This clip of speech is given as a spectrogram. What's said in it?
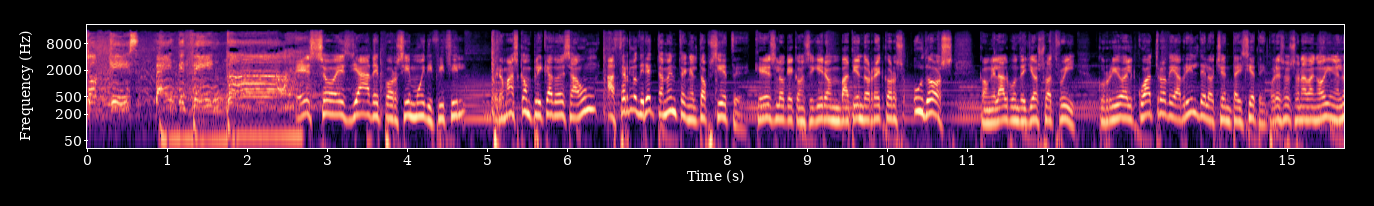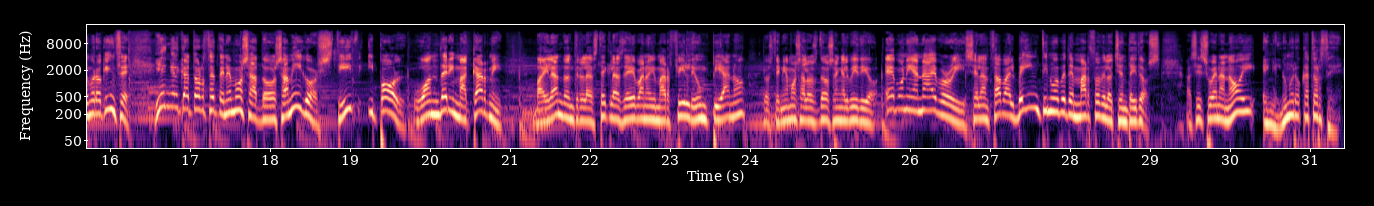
Top Kiss 25. Eso es ya de por sí muy difícil, pero más complicado es aún hacerlo directamente en el top 7, que es lo que consiguieron batiendo récords U2 con el álbum de Joshua Tree. Ocurrió el 4 de abril del 87 y por eso sonaban hoy en el número 15. Y en el 14 tenemos a dos amigos, Steve y Paul, Wonder y McCartney, bailando entre las teclas de ébano y marfil de un piano. Los teníamos a los dos en el vídeo. Ebony and Ivory se lanzaba el 29 de marzo del 82. Así suenan hoy en el número 14.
